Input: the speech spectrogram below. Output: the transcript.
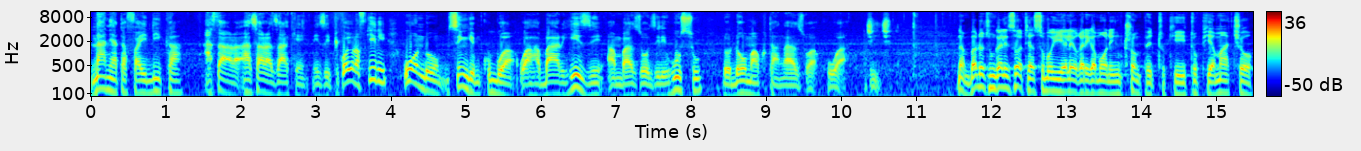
nani atafaidika, hasara, hasara zake ni zipi? Kwa hiyo nafikiri huo ndo msingi mkubwa wa habari hizi ambazo zilihusu Dodoma kutangazwa kuwa jiji. Naam, bado tungali sote asubuhi ya leo katika Morning Trumpet tukitupia macho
